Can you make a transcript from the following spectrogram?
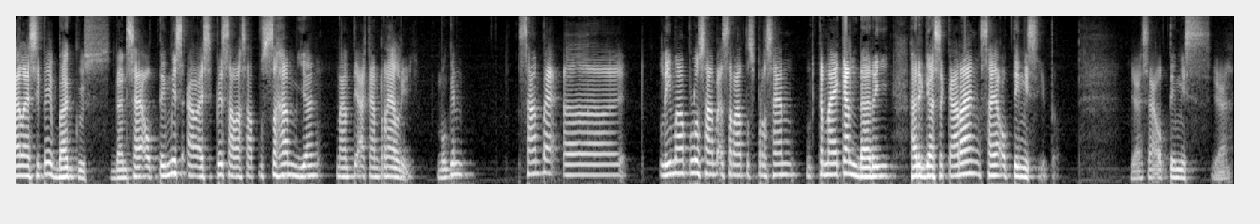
LSIP bagus dan saya optimis LSIP salah satu saham yang nanti akan rally. Mungkin sampai eh, 50 sampai 100% kenaikan dari harga sekarang saya optimis gitu. Ya, saya optimis ya.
